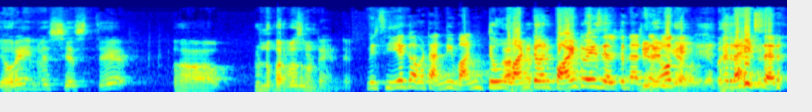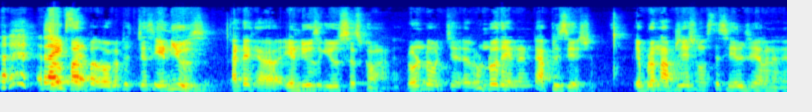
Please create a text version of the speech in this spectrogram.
ఎవరైనా ఇన్వెస్ట్ చేస్తే రెండు పర్పస్లు ఉంటాయండి. మీరు సీఏ కాబట్టి అన్ని వన్ టూ వన్ టూ అని పాయింట్ వైజ్ వెళ్తున్నారు. రైట్ సార్ రైట్ ఒకటి వచ్చేసి ఎండ్ యూజ్ అంటే ఎండ్ యూజ్కి యూజ్ చేసుకోవాలని రెండో వచ్చే రెండోది ఏంటంటే అప్రిసియేషన్ ఎప్పుడన్నా అప్రిసియేషన్ వస్తే సేల్ చేయాలనే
